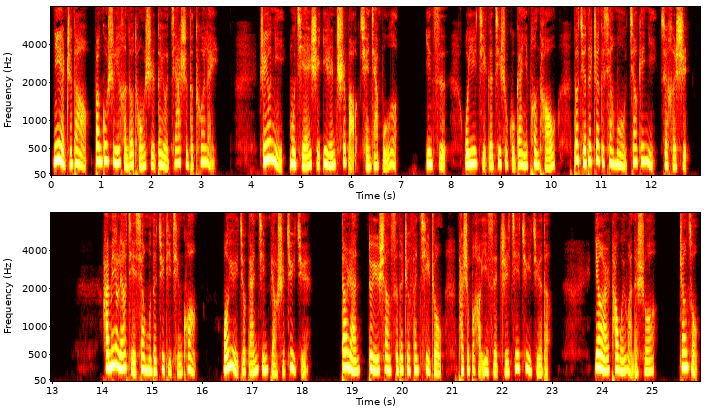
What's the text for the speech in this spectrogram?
你也知道，办公室里很多同事都有家事的拖累，只有你目前是一人吃饱全家不饿，因此我与几个技术骨干一碰头，都觉得这个项目交给你最合适。还没有了解项目的具体情况，王宇就赶紧表示拒绝。当然，对于上司的这番器重，他是不好意思直接拒绝的，因而他委婉地说：“张总，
